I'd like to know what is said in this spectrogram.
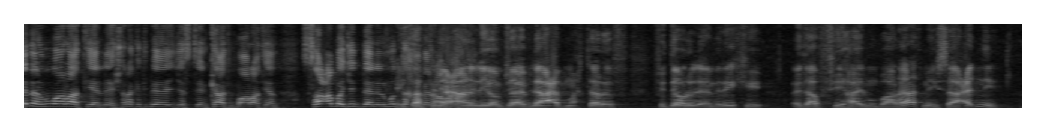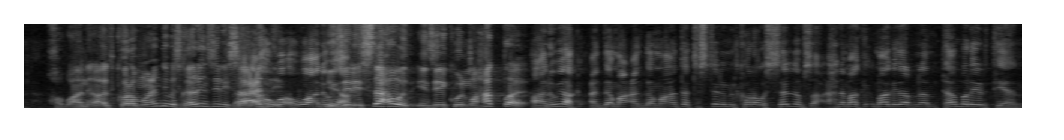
إذا المباراتين اللي أشركت بها جستن كانت مباراتين صعبة جدا للمنتخب كابتن يعني أنا العراقي اليوم جايب لاعب محترف في الدوري الأمريكي إذا في هاي المباريات ما يساعدني. خب أنا الكره مو عندي بس غير ينزل يساعدني هو- هو أنا وياك. ينزل يستحوذ ينزل يكون محطة أنا وياك عندما عندما أنت تستلم الكرة والسلم صح إحنا ما ما قدرنا تمريرتين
